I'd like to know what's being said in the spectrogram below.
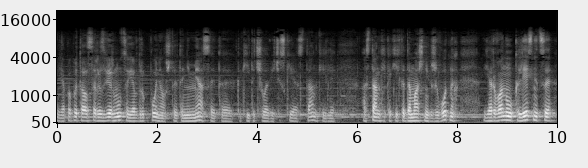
Я попытался развернуться, я вдруг понял, что это не мясо, это какие-то человеческие останки или останки каких-то домашних животных. Я рванул к лестнице,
